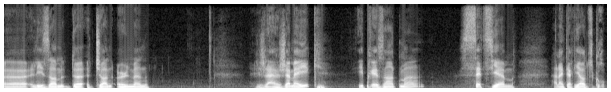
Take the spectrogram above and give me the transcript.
euh, les hommes de John Erdman. La Jamaïque est présentement septième à l'intérieur du groupe.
